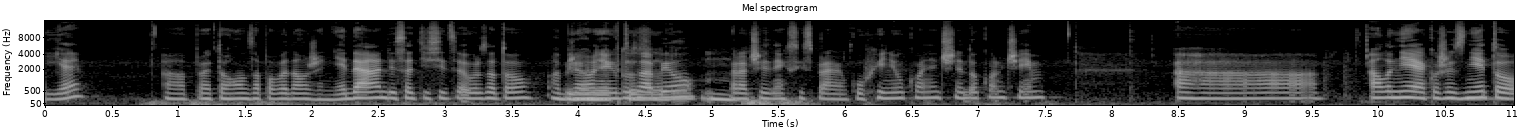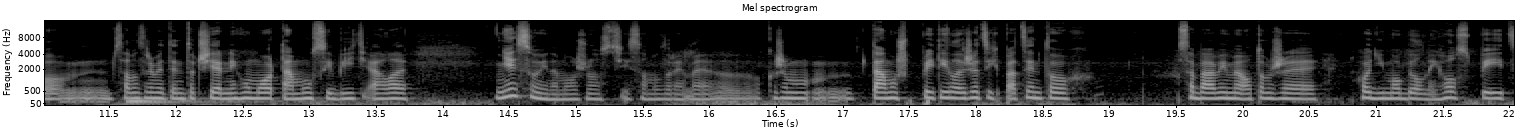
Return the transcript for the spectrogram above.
Je. A preto on zapovedal, že nedá 10 tisíc eur za to, Aby že ho niekto, niekto zabil. zabil. Mm. Radšej nech si spravím kuchyňu, konečne dokončím. A, ale nie, akože znie to, samozrejme tento čierny humor tam musí byť, ale nie sú iné možnosti, samozrejme. Akože tam už pri tých ležiacich pacientoch sa bavíme o tom, že chodí mobilný hospíc,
